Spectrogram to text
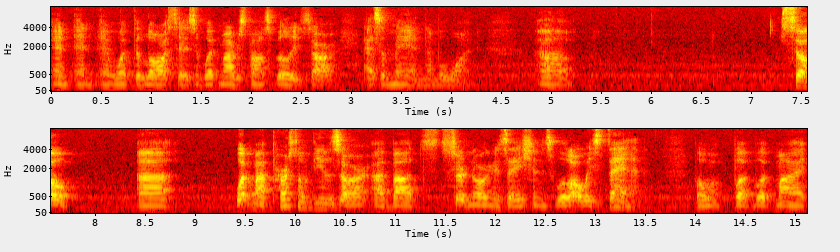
And, and, and what the law says and what my responsibilities are as a man, number one. Uh, so, uh, what my personal views are about certain organizations will always stand. But, but what my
